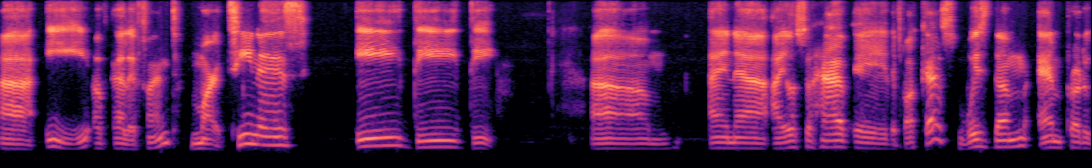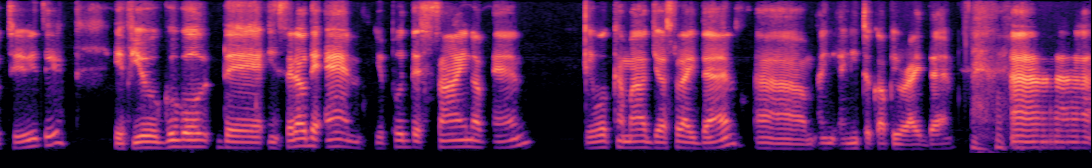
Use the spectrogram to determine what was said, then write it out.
uh, e of elephant martinez edd um, and uh, i also have a the podcast wisdom and productivity if you Google the instead of the N, you put the sign of N, it will come out just like that. Um, I, I need to copyright that. uh,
